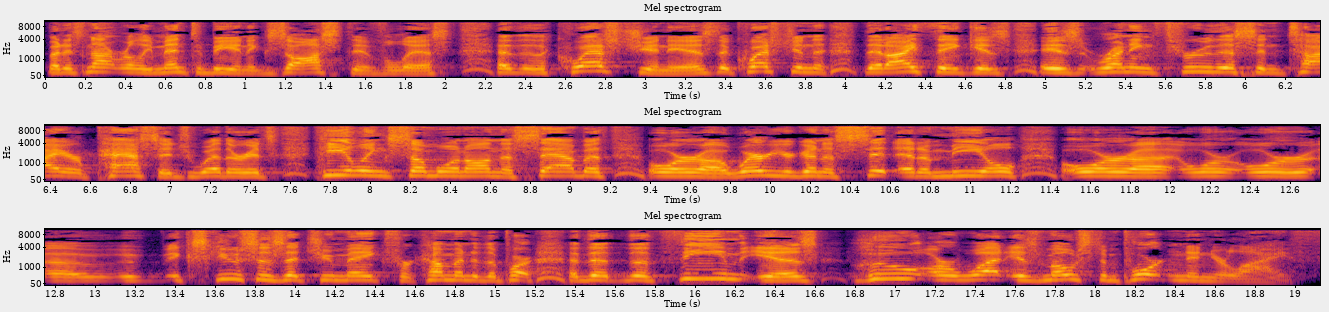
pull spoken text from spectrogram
but it's not really meant to be an exhaustive list. Uh, the question is, the question that I think is, is running through this entire passage, whether it's healing someone on the Sabbath or uh, where you're going to sit at a meal or, uh, or, or uh, excuses that you make for coming to the park. The, the theme is who or what is most important in your life.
